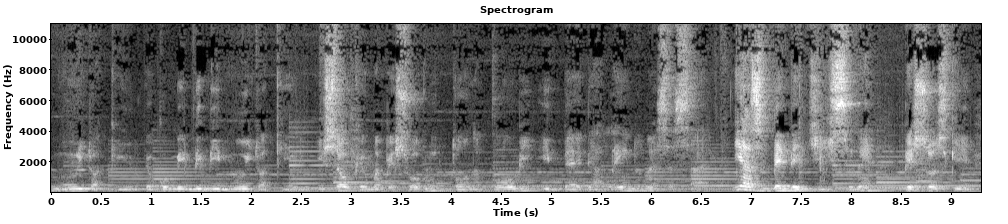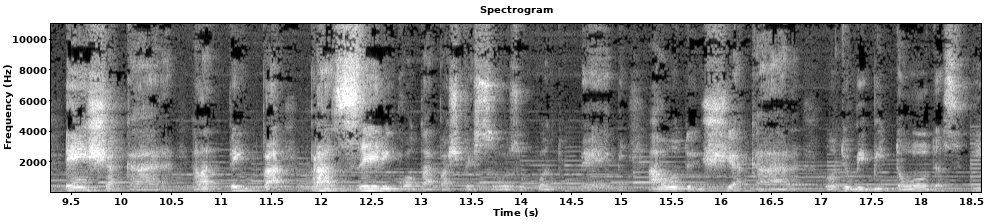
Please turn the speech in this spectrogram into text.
muito aquilo, eu comi, bebi muito aquilo. Isso é o que? Uma pessoa glutona, come e bebe além do necessário. E as bebedices, né? Pessoas que enchem a cara, ela tem pra, prazer em contar para as pessoas o quanto bebe. Ontem eu enchi a cara, ontem eu bebi todas. E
